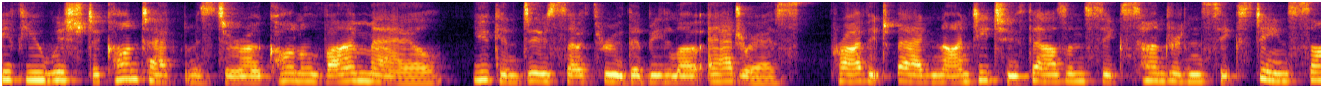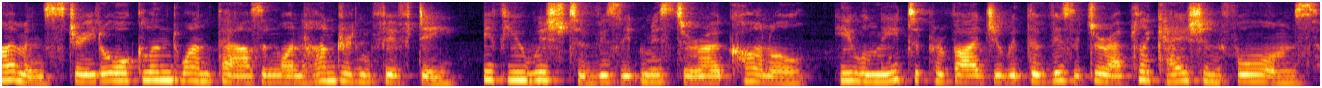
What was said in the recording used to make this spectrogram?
If you wish to contact Mr. O'Connell via mail, you can do so through the below address. Private Bag 92616 Simon Street, Auckland 1150. If you wish to visit Mr. O'Connell, he will need to provide you with the visitor application forms.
